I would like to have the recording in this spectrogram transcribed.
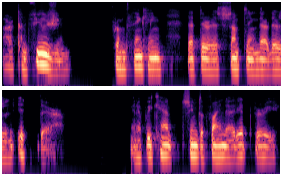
our confusion from thinking that there is something there, there's an it there. And if we can't seem to find that it very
